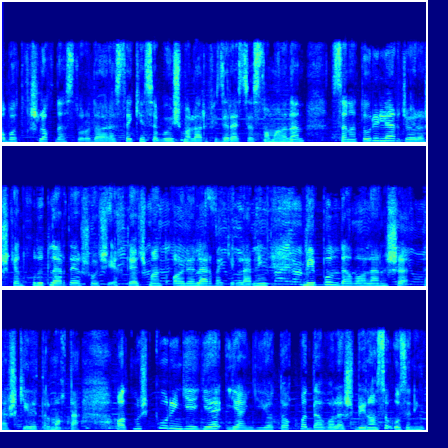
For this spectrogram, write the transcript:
Obod qishloq dasturi doirasida kasaba uyushmalari federatsiyasi tomonidan sanatoriylar joylashgan hududlarda yashovchi ehtiyojmand oilalar vakillarining bepul davolanishi tashkil etilmoqda. 62 o'ringa ega yangi yotoq va davolash binosi o'zining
